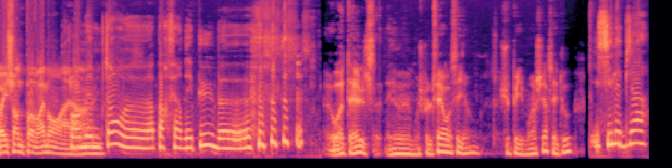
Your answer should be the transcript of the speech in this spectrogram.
Ouais, il chante pas vraiment. alors, en même euh, temps, euh, à part faire des pubs, euh, Euh, What else? Et, euh, Moi, je peux le faire aussi. Hein. Je suis payé moins cher, c'est tout. s'il est bien,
